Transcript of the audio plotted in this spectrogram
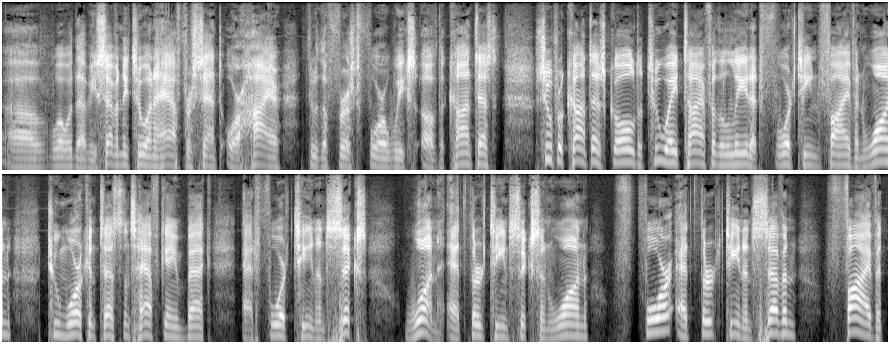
uh, what would that be? 72.5% or higher through the first four weeks of the contest. Super Contest Gold, a two way tie for the lead at 14 5 and 1. Two more contestants, half game back at 14 and 6. One at 13 6 and 1. Four at 13 and 7 five at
